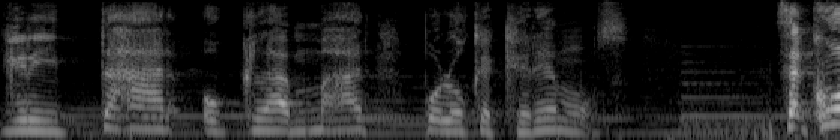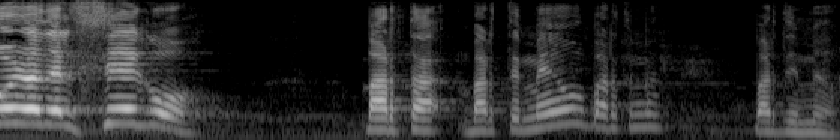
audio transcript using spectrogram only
gritar o clamar por lo que queremos. ¿Se acuerda del ciego? Barta, Bartimeo, Bartimeo, Bartimeo.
